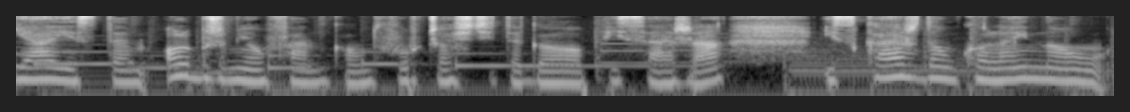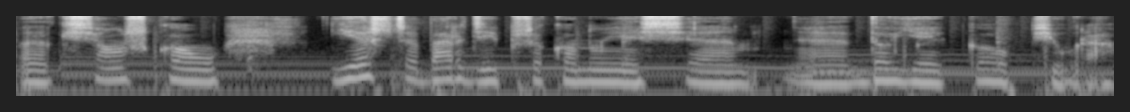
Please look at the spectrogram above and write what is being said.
ja jestem olbrzymią fanką twórczości tego pisarza i z każdą kolejną e, książką jeszcze bardziej przekonuję się e, do jego pióra.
